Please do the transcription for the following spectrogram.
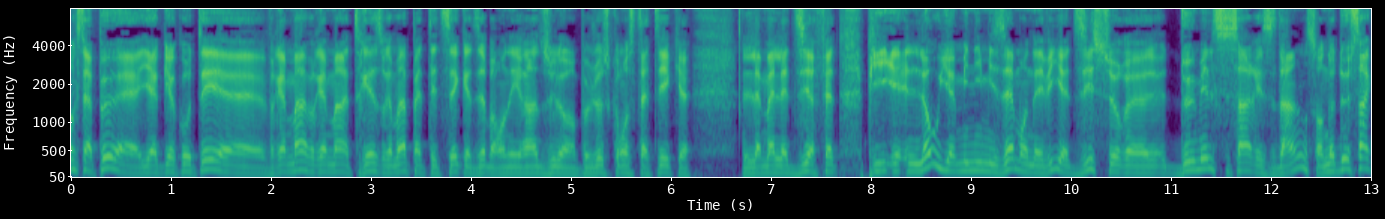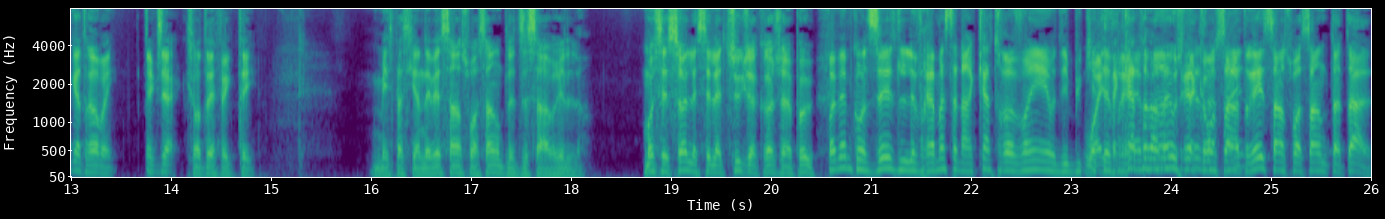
que c'est un peu, euh, il y, a, il y a un côté euh, vraiment, vraiment triste, vraiment pathétique à dire, ben, on est rendu là. On peut juste constater que la maladie a fait. Puis euh, là où il a minimisé, à mon avis, il a dit sur euh, 2600 résidences, on a 280 Exact. qui sont infectés. Mais c'est parce qu'il y en avait 160 le 10 avril. Là. Moi, c'est ça, c'est là-dessus que j'accroche un peu. Ouais, même qu'on disait, le- vraiment, c'était dans 80 au début, qui Ouais, était vraiment 80 où c'était concentré, 160 total.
